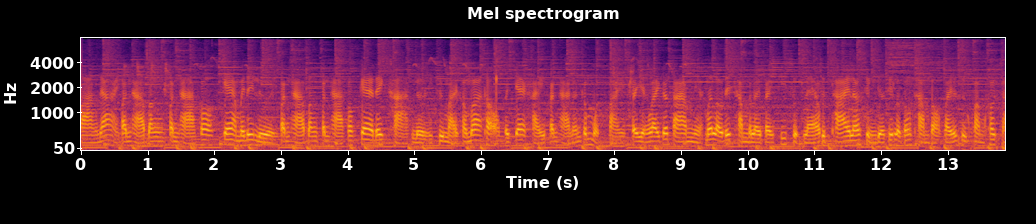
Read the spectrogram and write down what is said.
บางได้ ปัญหาบางปัญหาก็แก้ไม่ได้เลย ปัญหาบางปัญหาก็แก้ได้ขาดเลย คือหมายความว่าถ้าออกไปแก้ไขปัญหานั้นก็หมดไป แต่อย่างไรก็ตามเนี่ยเมื่อเราได้ทำอะไรไปที่สุดแล้ว สุดท้ายแล้วสิ่งเดียวที่เราต้องทำต่อไปก็คือความเข้าใจ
